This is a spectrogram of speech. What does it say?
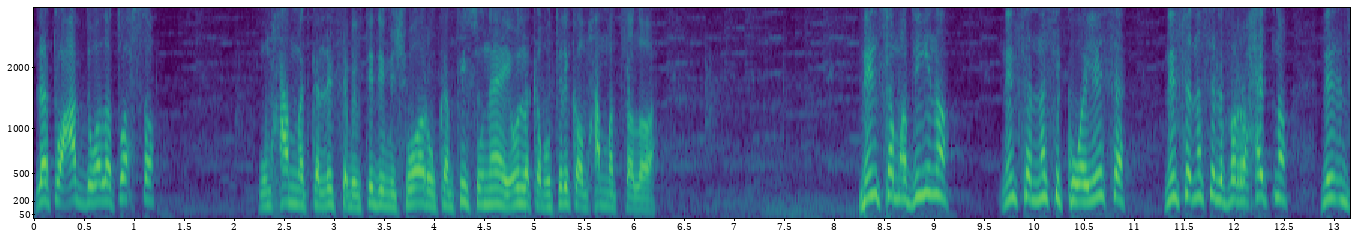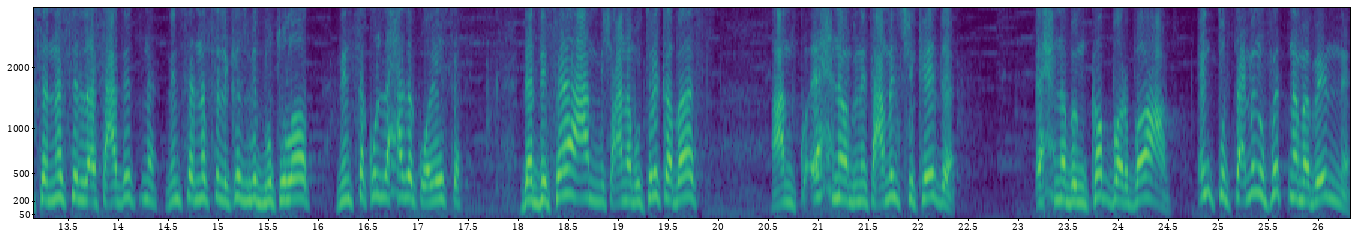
لا تعد ولا تحصى. ومحمد كان لسه بيبتدي مشواره وكان في ثنائي يقول لك أبو تريكة ومحمد صلاح. ننسى ماضينا ننسى الناس الكويسة. ننسى الناس اللي فرحتنا ننسى الناس اللي أسعدتنا ننسى الناس اللي كسبت بطولات ننسى كل حاجة كويسة. ده دفاعا مش عن أبو تريكة بس عن إحنا ما بنتعاملش كده. إحنا بنكبر بعض. أنتوا بتعملوا فتنة ما بيننا.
